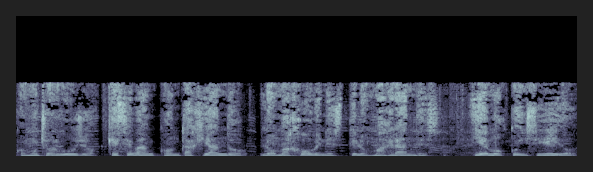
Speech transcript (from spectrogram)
con mucho orgullo, que se van contagiando los más jóvenes de los más grandes y hemos coincidido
